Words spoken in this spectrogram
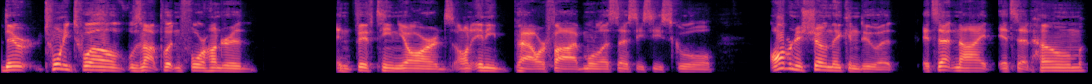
There, 2012 was not putting 415 yards on any Power Five, more or less SEC school Auburn has shown they can do it. It's at night, it's at home.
